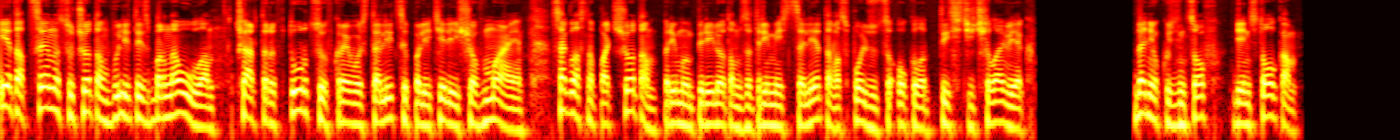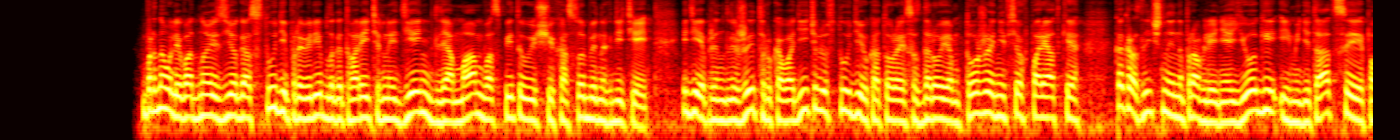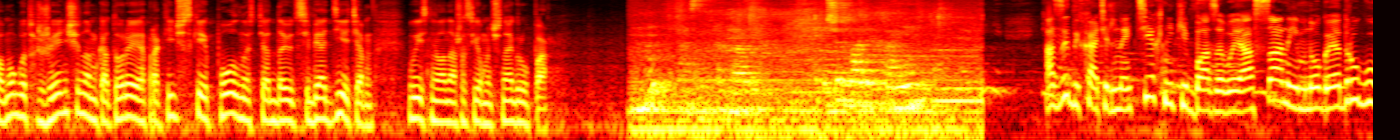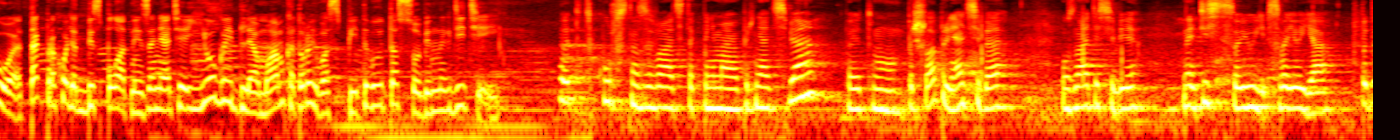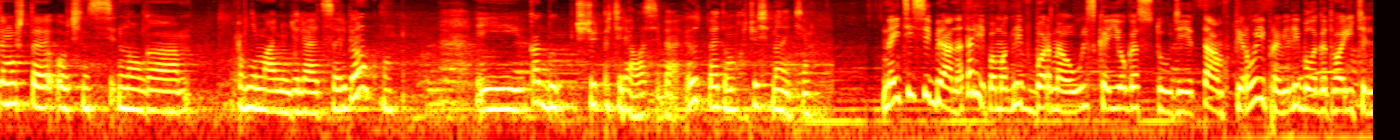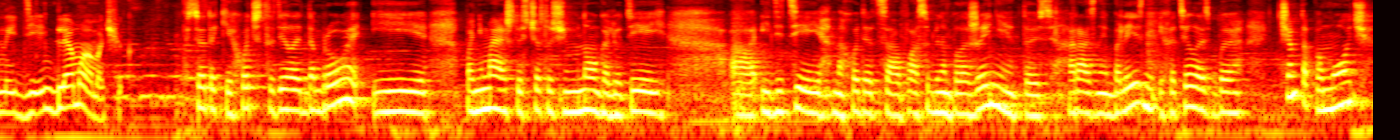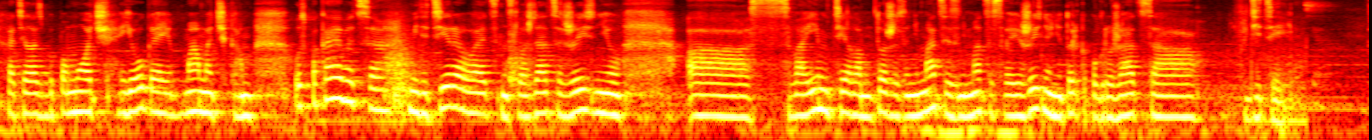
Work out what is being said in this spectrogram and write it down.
И это цены с учетом вылета из Барнаула. Чартеры в Турцию в краевой столице полетели еще в мае. Согласно подсчетам, прямым перелетом за три месяца лета воспользуются около тысячи человек. Данил Кузнецов, День с толком. Барнауле в одной из йога-студий провели благотворительный день для мам, воспитывающих особенных детей. Идея принадлежит руководителю студии, у которой со здоровьем тоже не все в порядке. Как различные направления йоги и медитации помогут женщинам, которые практически полностью отдают себя детям, выяснила наша съемочная группа. Еще два дыхания азы дыхательной техники, базовые асаны и многое другое. Так проходят бесплатные занятия йогой для мам, которые воспитывают особенных детей. Этот курс называется, так понимаю, «Принять себя», поэтому пришла принять себя, узнать о себе, найти свою, свое «я». Потому что очень много внимания уделяется ребенку, и как бы чуть-чуть потеряла себя. И вот поэтому хочу себя найти. Найти себя Наталье помогли в Барнаульской йога-студии. Там впервые провели благотворительный день для мамочек все-таки хочется делать добро, и понимая, что сейчас очень много людей а, и детей находятся в особенном положении, то есть разные болезни, и хотелось бы чем-то помочь, хотелось бы помочь йогой мамочкам успокаиваться, медитировать, наслаждаться жизнью, а, своим телом тоже заниматься и заниматься своей жизнью, не только погружаться в детей.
